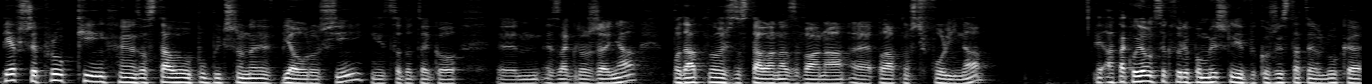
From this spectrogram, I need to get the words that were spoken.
Pierwsze próbki zostały upublicznione w Białorusi co do tego zagrożenia. Podatność została nazwana e, podatność Folina. Atakujący, który pomyślnie wykorzysta tę lukę,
